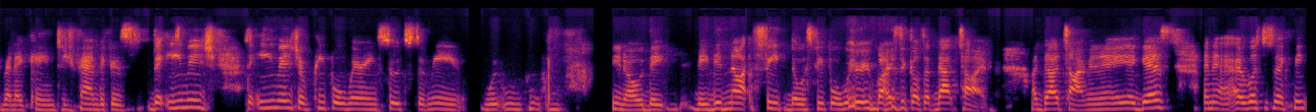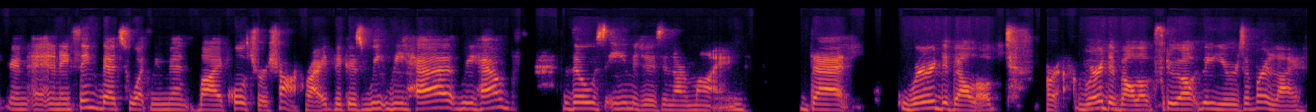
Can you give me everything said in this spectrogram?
when I came to Japan because the image the image of people wearing suits to me you know they they did not fit those people wearing bicycles at that time at that time. And i, I guess and I, I, was just like think and, and i think that's what we meant by culture shock right? Because we we have we have those images in our mind that were developed or were mm-hmm. developed throughout the years of our life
